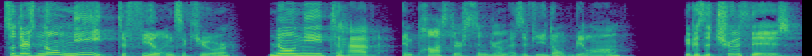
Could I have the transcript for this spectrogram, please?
So there's no need to feel insecure, no need to have imposter syndrome as if you don't belong, because the truth is,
